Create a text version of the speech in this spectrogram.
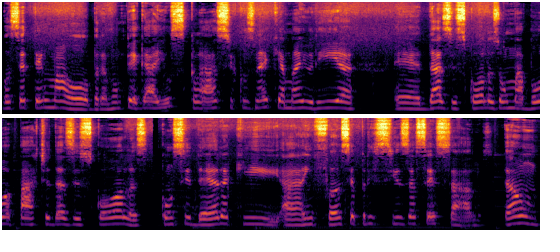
você tem uma obra, vamos pegar aí os clássicos, né, que a maioria é, das escolas, ou uma boa parte das escolas, considera que a infância precisa acessá-los. Então,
